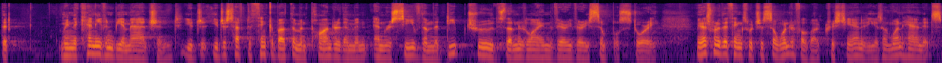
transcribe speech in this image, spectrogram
that I mean they can't even be imagined. You ju- you just have to think about them and ponder them and, and receive them. The deep truths that underlie the very very simple story. I mean that's one of the things which is so wonderful about Christianity. Is on one hand it's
